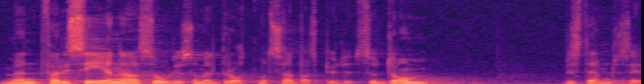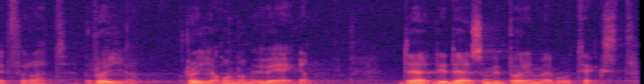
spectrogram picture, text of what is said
Men fariseerna såg det som ett brott mot sabbatsbudet, så de bestämde sig för att röja, röja honom ur vägen. Det är där som vi börjar med vår text.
